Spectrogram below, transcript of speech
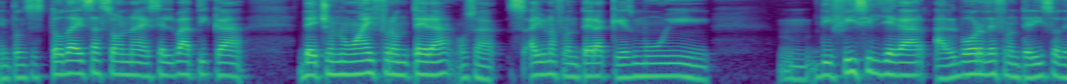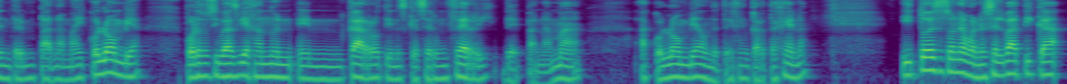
Entonces toda esa zona es selvática. De hecho, no hay frontera. O sea, hay una frontera que es muy Mm, difícil llegar al borde fronterizo de entre Panamá y Colombia. Por eso si vas viajando en, carro tienes que hacer un ferry de Panamá a Colombia, donde te dejan Cartagena. Y toda esa zona, bueno, es selvática.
